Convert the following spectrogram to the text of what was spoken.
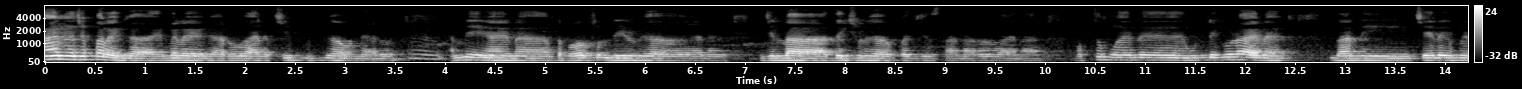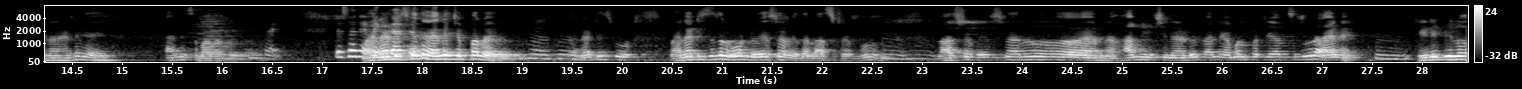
ఆయన చెప్పాలి ఇంకా ఎమ్మెల్యే గారు ఆయన చీఫ్గా ఉన్నారు. అన్నీ ఆయన అంత పవర్ఫుల్ లీడర్గా ఆయన జిల్లా అధ్యక్షుడిగా పనిచేస్తా ఉన్నారు. ఆయన మొత్తం ఆయన ఉండి కూడా ఆయన దాన్ని చేయలేకపోయినారంటే ఆయన సమాధానం రైట్ అంటే మైనార్టీస్ అయితే ఆయనే చెప్పాలి. మైనార్టీస్ మైనార్టీస్ అందరూ ఓట్లు వేసినారు కదా లాస్ట్ టైం లాస్ట్ టైం వేసినారు ఆయన హామీ ఇచ్చినాడు దాన్ని అమలు పరిచేయాల్సింది కూడా ఆయనే. టీడీపీలో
